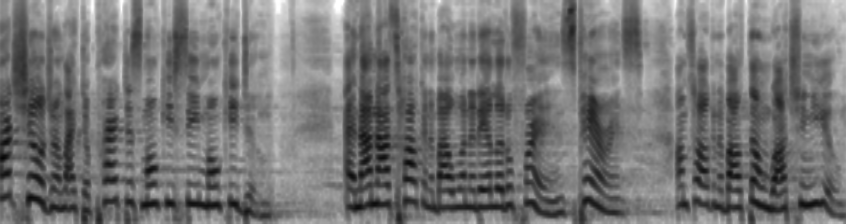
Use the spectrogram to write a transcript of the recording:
our children like to practice monkey see, monkey do. And I'm not talking about one of their little friends, parents. I'm talking about them watching you.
